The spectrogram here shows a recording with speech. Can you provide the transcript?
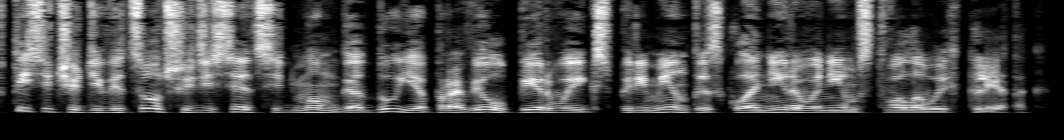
В 1967 году я провел первые эксперименты с клонированием стволовых клеток.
